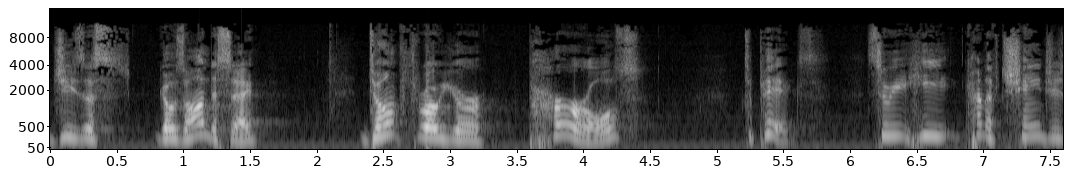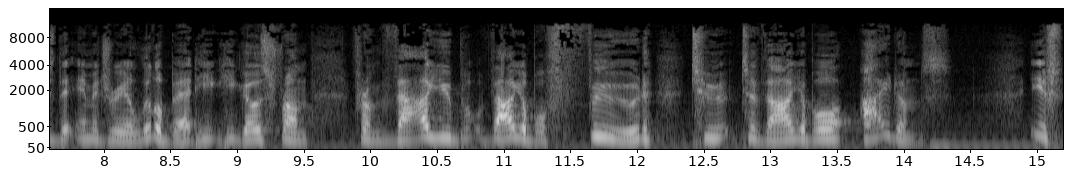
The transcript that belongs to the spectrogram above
Jesus goes on to say, don't throw your pearls to pigs. So he, he kind of changes the imagery a little bit. He, he goes from, from valuable, valuable food to, to valuable items. If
